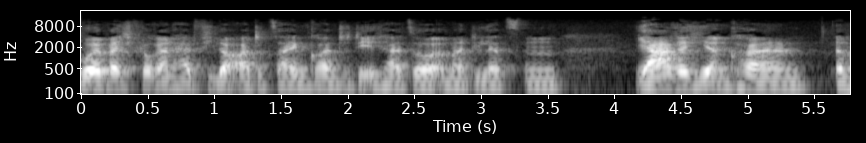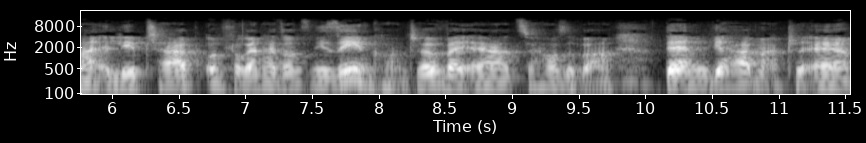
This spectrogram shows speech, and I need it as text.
cool, weil ich Florian halt viele Orte zeigen konnte, die ich halt so immer die letzten Jahre hier in Köln immer erlebt habe und Florian halt sonst nie sehen konnte, weil er zu Hause war. Denn wir haben aktuell,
